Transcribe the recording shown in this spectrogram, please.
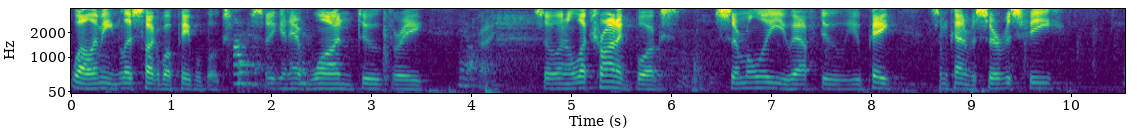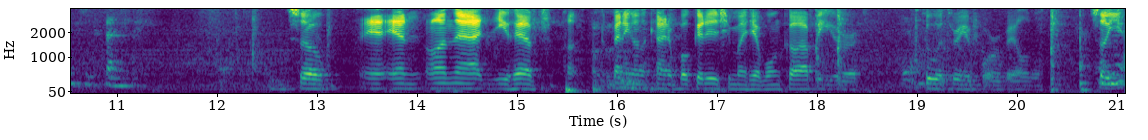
well, I mean, let's talk about paper books first. So you can have one, two, three, right? So in electronic books, similarly, you have to, you pay some kind of a service fee. It's expensive. So, a- and on that, you have, uh, depending on the kind of book it is, you might have one copy or two or three or four available. So you,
